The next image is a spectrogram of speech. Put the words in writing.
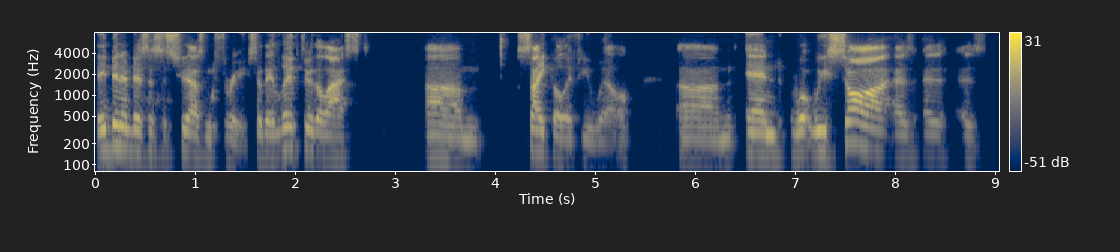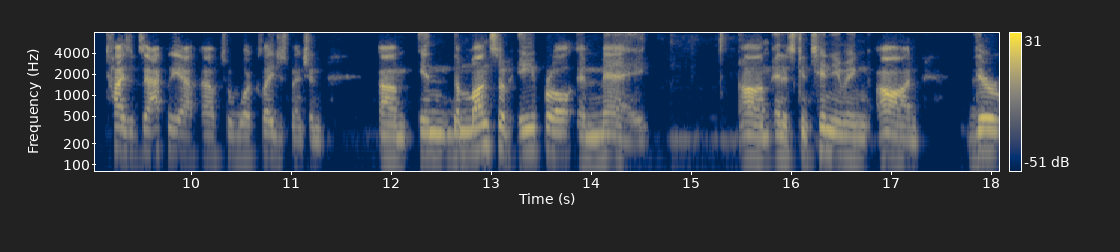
They've been in business since 2003, so they lived through the last um, cycle, if you will. Um, and what we saw as, as, as ties exactly out, out, to what Clay just mentioned. Um, in the months of April and May, um, and it's continuing on, they're,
